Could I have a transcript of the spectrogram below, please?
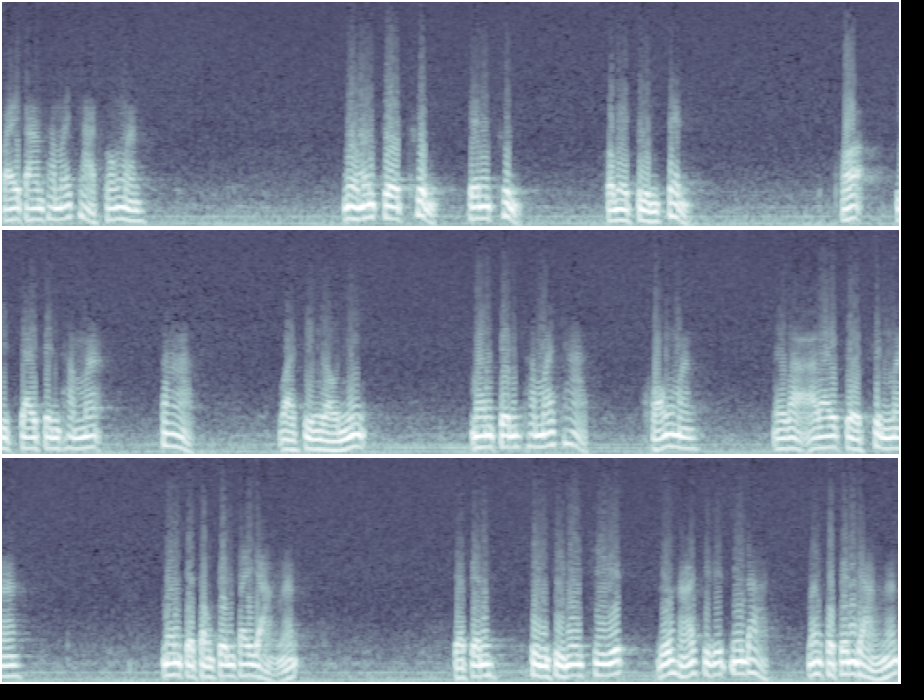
ไปตามธรรมชาติของมัน เมื่อมันเกิดขึ้นเป็นขึ้น ก็ไม่ตื่นเต้น เพราะจิตใจเป็นธรรมะทราบว่าสิ่งเหล่านี้ มันเป็นธรรมชาติของมัน ไม่ว่าอะไรเกิดขึ้นมา มันจะต้องเป็นไปอย่างนั้น จะเป็น สิ่งที่มีชีวิต หรือหาชีวิตนี้ได้ มันก็เป็นอย่างนั้น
